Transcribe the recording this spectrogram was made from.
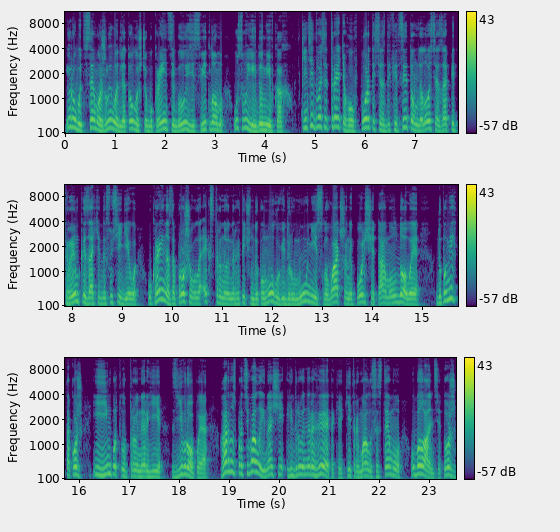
і робить все можливе для того, щоб українці були зі світлом у своїх домівках. В кінці 23-го впоратися з дефіцитом вдалося за підтримки західних сусідів. Україна запрошувала екстрену енергетичну допомогу від Румунії, Словаччини, Польщі та Молдови. Допоміг також і імпорт електроенергії з Європи. Гарно спрацювали і наші гідроенергетики, які тримали систему у балансі. Тож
